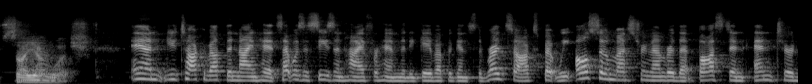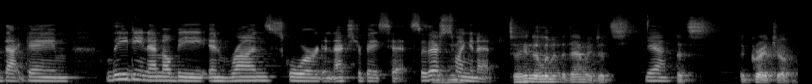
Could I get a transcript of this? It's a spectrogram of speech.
Cy Young watch. And you talk about the nine hits. That was a season high for him that he gave up against the Red Sox. But we also must remember that Boston entered that game leading MLB in runs scored and extra base hits. So they're Mhm. swinging it. To him to limit the damage, it's Yeah. it's a great job.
